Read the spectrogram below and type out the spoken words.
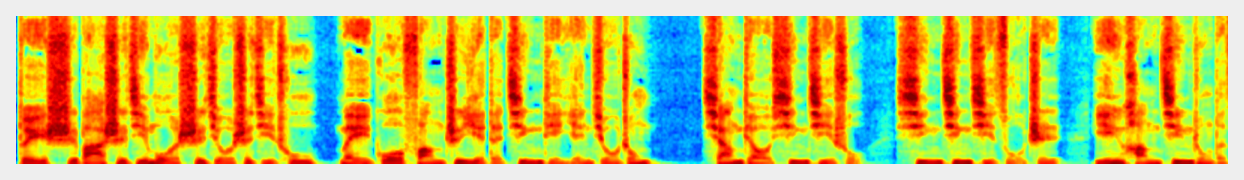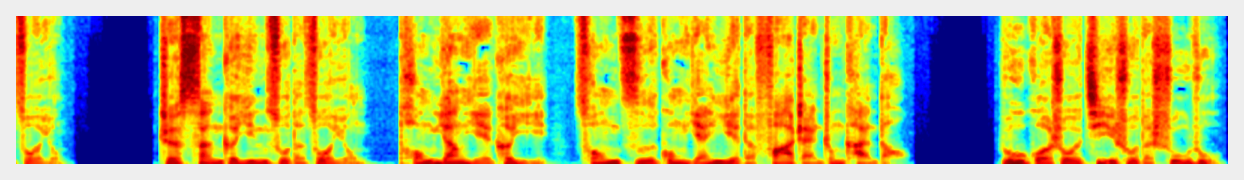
对十八世纪末十九世纪初美国纺织业的经典研究中，强调新技术、新经济组织、银行金融的作用。这三个因素的作用，同样也可以从自贡盐业的发展中看到。如果说技术的输入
